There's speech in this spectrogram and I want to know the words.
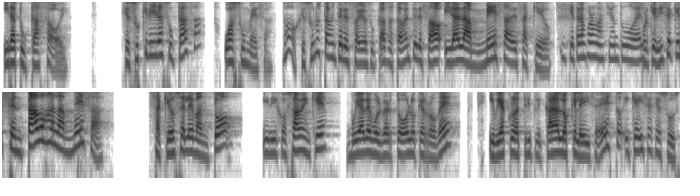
ir a tu casa hoy. ¿Jesús quiere ir a su casa o a su mesa? No, Jesús no estaba interesado en ir a su casa, estaba interesado en ir a la mesa de saqueo. ¿Y qué transformación tuvo él? Porque dice que sentados a la mesa, Saqueo se levantó y dijo, ¿saben qué? Voy a devolver todo lo que robé y voy a triplicar a los que le hice esto. ¿Y qué dice Jesús?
